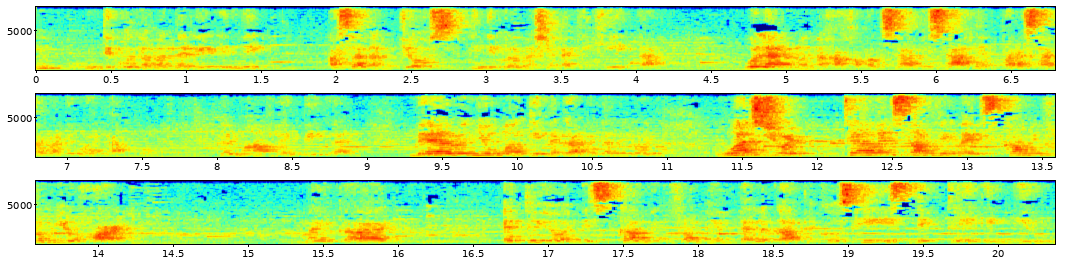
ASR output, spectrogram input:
hmm, hindi ko naman naririnig, asan ang Diyos, hindi ko naman siya nakikita, wala naman nakakapagsabi sa akin para sana maniwala ako. Pero mga kaibigan, meron yung mga ginagamit ng Lord. Once you're telling something that is coming from your heart, my God, ito yon it's coming from Him talaga because He is dictating you.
